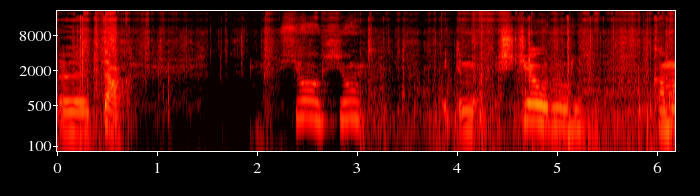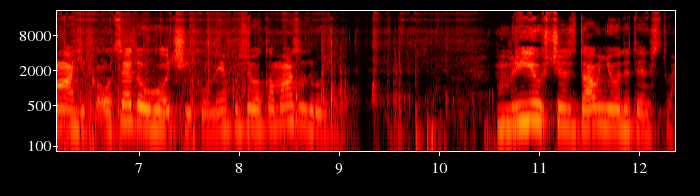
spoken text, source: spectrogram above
Е, так. Все, все. Ще одну тут Камазіка. Оце довгоочікувано. Я про цього Камаза, друзі. Мріяв ще з давнього дитинства.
